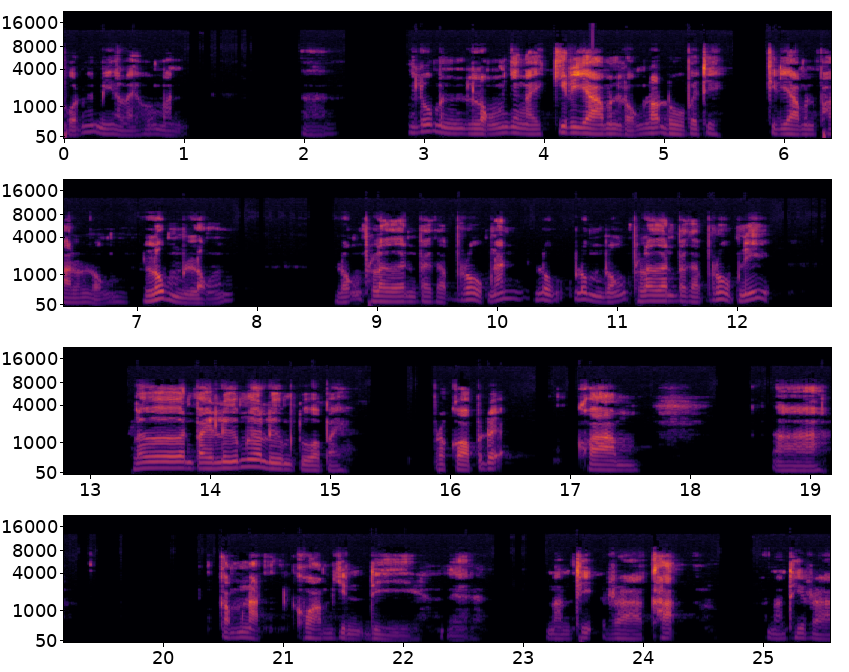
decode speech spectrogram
ผลไม่มีอะไรของมันอไม่รู้มันหลงยังไง กิริยามันหลง เราดูไปที่กิริยามันพาเราหลง ลุ่มหลง หลงเพลินไปกับรูปนั้น ลุ่มลุ่มหลงเพลินไปกับรูปนี้ เพลินไปลืมเนื้อลืมตัวไป ประกอบไปด้วยความกำหนัดความยินดีเนี่ยนันทิราคะ นันทิรา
